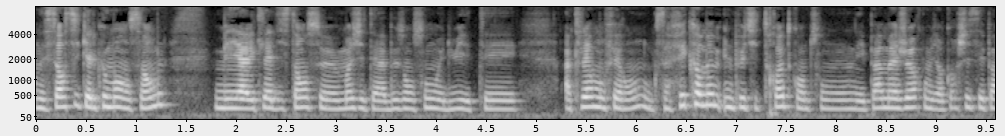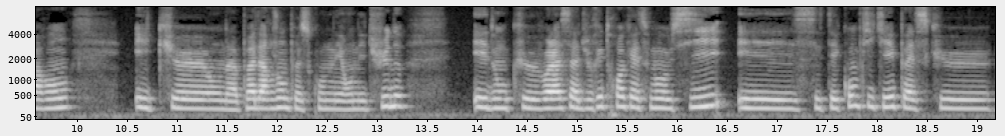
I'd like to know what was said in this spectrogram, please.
on est sortis quelques mois ensemble, mais avec la distance, euh, moi j'étais à Besançon et lui était à Clermont-Ferrand, donc ça fait quand même une petite trotte quand on n'est pas majeur, qu'on vit encore chez ses parents et qu'on n'a pas d'argent parce qu'on est en études. Et donc voilà, ça a duré 3-4 mois aussi, et c'était compliqué parce que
